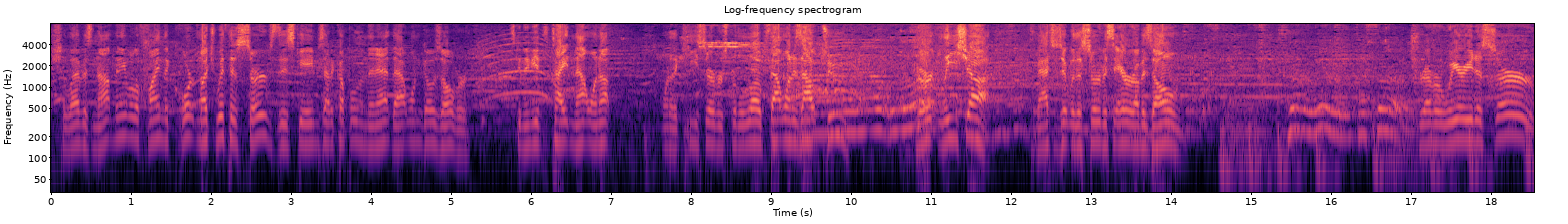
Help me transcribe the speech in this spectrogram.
Shalev has not been able to find the court much with his serves this game. He's had a couple in the net. That one goes over. He's going to need to tighten that one up. One of the key servers for the Lopes. That one is out too. Kurt Leisha matches it with a service error of his own. Trevor Weary to serve. Trevor Weary to serve.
